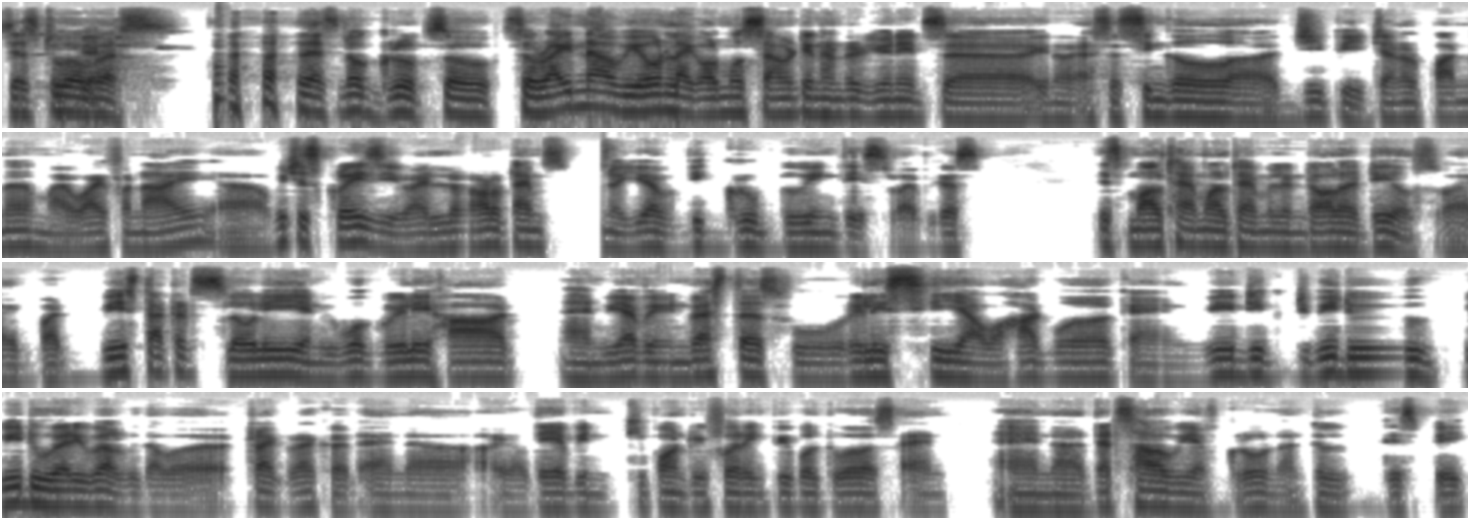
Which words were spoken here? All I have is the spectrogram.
just two okay. of us. There's no group. So, so right now we own like almost 1700 units, uh, you know, as a single, uh, GP, general partner, my wife and I, uh, which is crazy, right? A lot of times, you know, you have a big group doing this, right? Because this multi multi million dollar deals, right? But we started slowly and we worked really hard and we have investors who really see our hard work and we do, we do we do very well with our track record and uh, you know they have been keep on referring people to us and and uh, that's how we have grown until this big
